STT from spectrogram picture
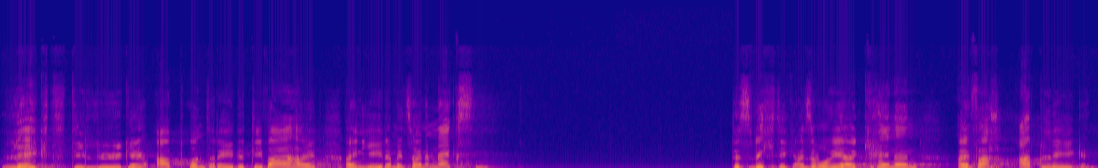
legt die Lüge ab und redet die Wahrheit. Ein jeder mit seinem Nächsten. Das ist wichtig. Also wo wir erkennen, einfach ablegen.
